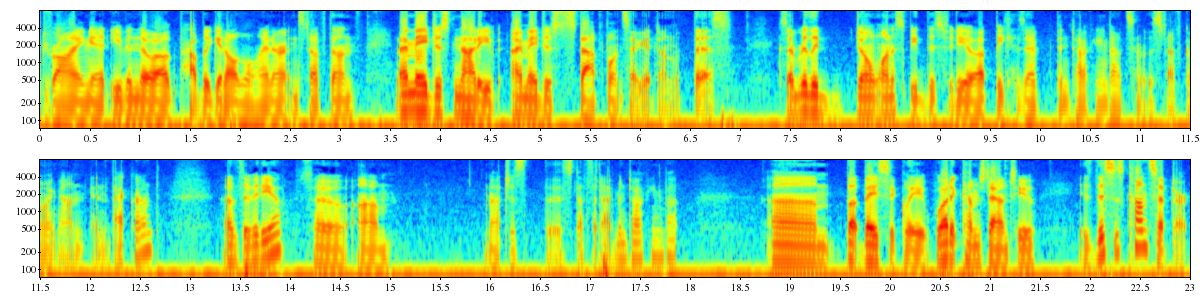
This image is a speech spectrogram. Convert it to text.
drawing it, even though I'll probably get all the line art and stuff done. And I may just not even, I may just stop once I get done with this. because I really don't want to speed this video up because I've been talking about some of the stuff going on in the background of the video, so um, not just the stuff that I've been talking about. Um, but basically, what it comes down to is this is concept art.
